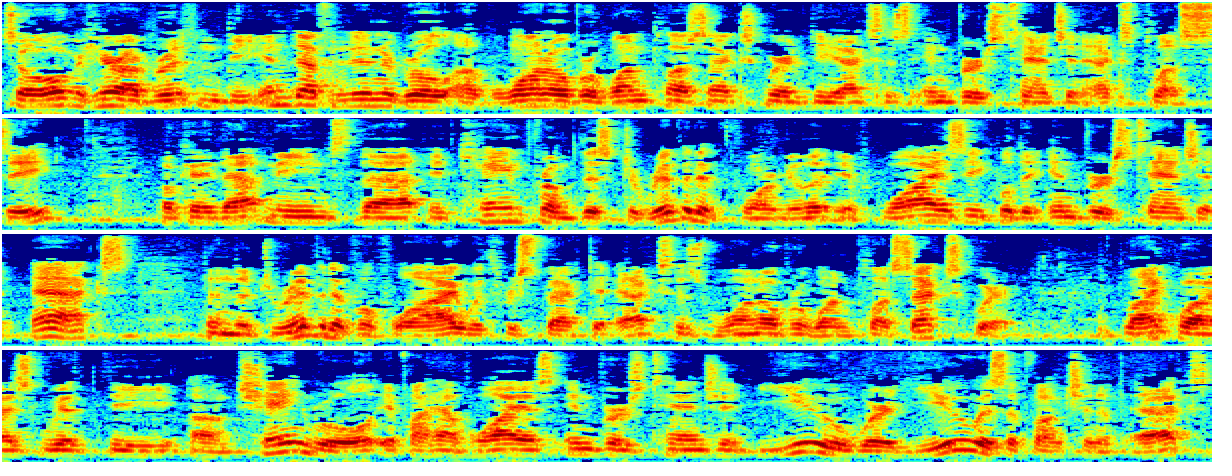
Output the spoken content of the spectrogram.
So over here I've written the indefinite integral of 1 over 1 plus x squared dx is inverse tangent x plus c. Okay, that means that it came from this derivative formula. If y is equal to inverse tangent x, then the derivative of y with respect to x is 1 over 1 plus x squared. Likewise, with the um, chain rule, if I have y as inverse tangent u, where u is a function of x,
